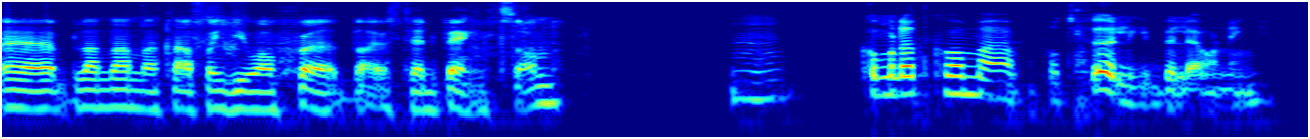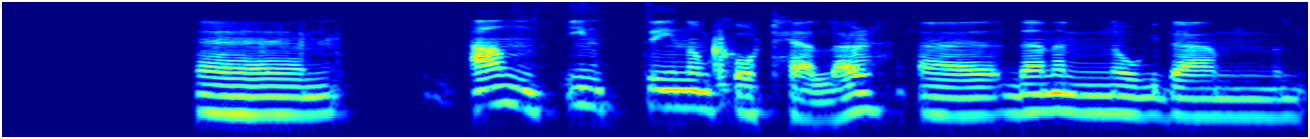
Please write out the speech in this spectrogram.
Eh, bland annat här från Johan Sjöberg och Ted Bengtsson. Kommer det att komma portföljbelåning? Ehm, an, inte inom kort heller. Eh, den är nog den,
